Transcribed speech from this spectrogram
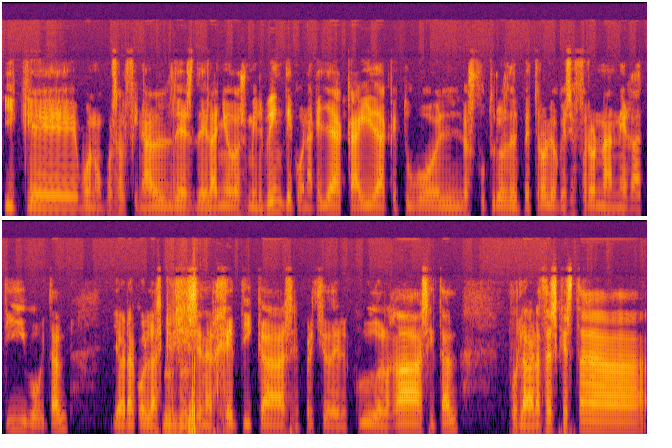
y que, bueno, pues al final desde el año 2020, con aquella caída que tuvo los futuros del petróleo que se fueron a negativo y tal, y ahora con las crisis energéticas, el precio del crudo, el gas y tal, pues la verdad es que está,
